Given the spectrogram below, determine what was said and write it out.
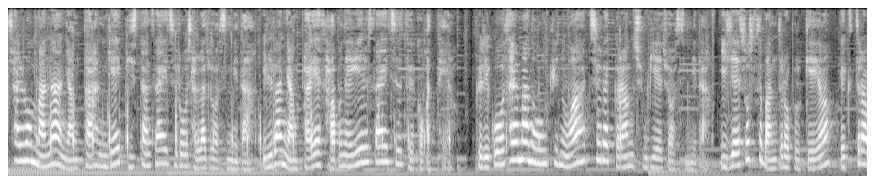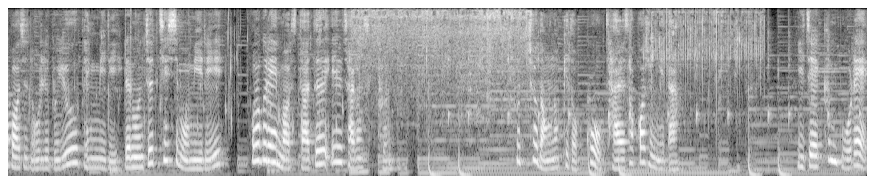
샬롯만한 양파 1개 비슷한 사이즈로 잘라주었습니다. 일반 양파의 4분의 1 사이즈 될 것 같아요. 그리고 삶아놓은 퀴노아 700g 준비해 주었습니다. 이제 소스 만들어 볼게요. 엑스트라 버진 올리브유 100ml, 레몬즙 75ml, 홀그레인 머스타드 1 작은 스푼, 후추 넉넉히 넣고 잘 섞어줍니다. 이제 큰 볼에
